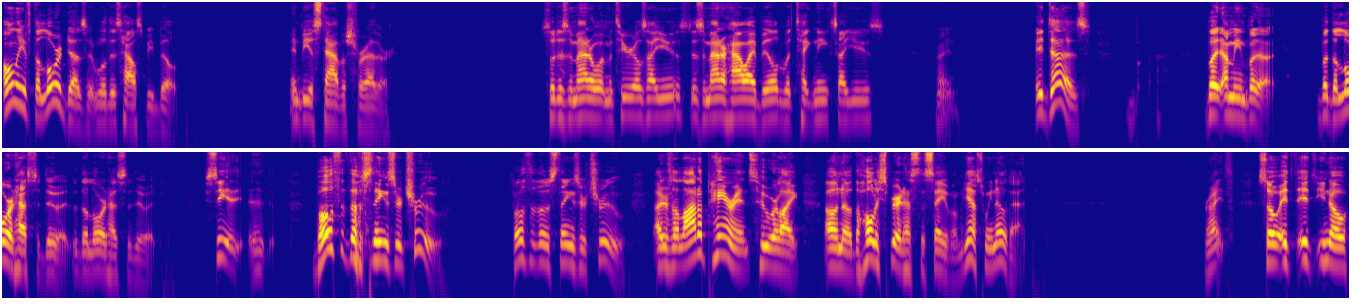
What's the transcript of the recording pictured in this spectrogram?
Only if the Lord does it will this house be built and be established forever. So does it matter what materials I use? Does it matter how I build, what techniques I use? Right? It does. But I mean, but uh, but the Lord has to do it. The Lord has to do it. See, uh, both of those things are true. Both of those things are true. Uh, there's a lot of parents who are like, "Oh no, the Holy Spirit has to save them." Yes, we know that. right? So it, it you know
